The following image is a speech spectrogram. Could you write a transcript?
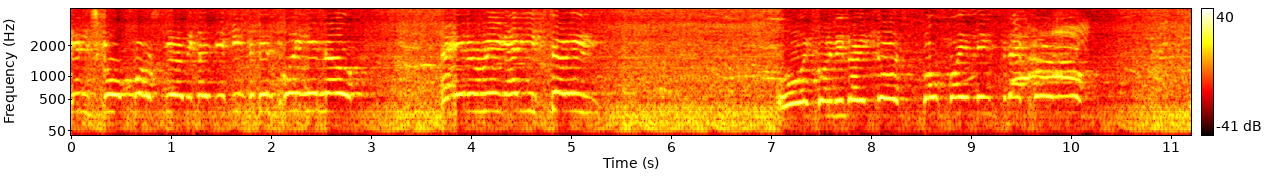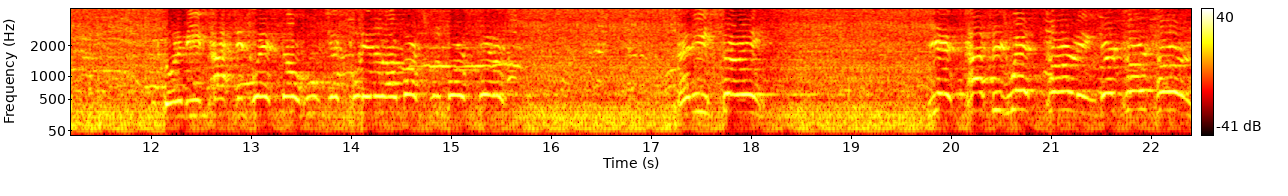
10 stroke burst there because they seem to have been pulling in now. Of Eastferry. Oh, it's going to be very close. About five links to that car now. It's going to be Passage West now who just put in an unmerciful burst there. And Eastferry. Yes, Passage West turning. Their third turn.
